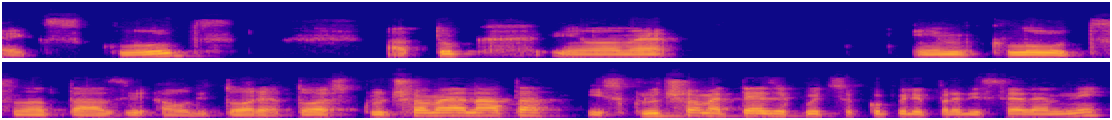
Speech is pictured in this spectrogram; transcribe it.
exclude, а тук имаме include на тази аудитория. Т.е. включваме едната, изключваме тези, които са купили преди 7 дни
